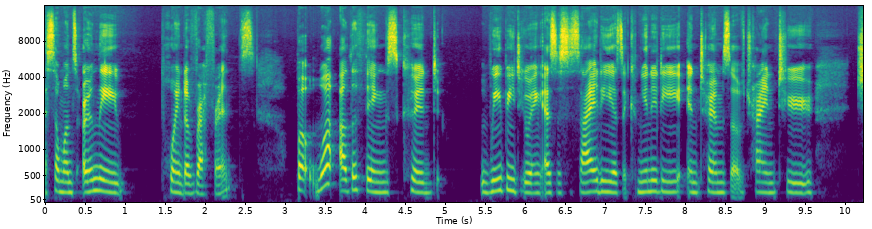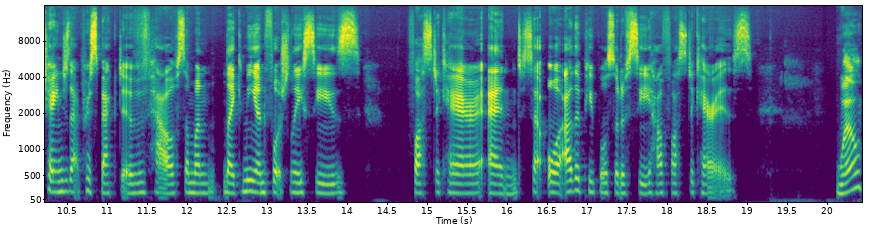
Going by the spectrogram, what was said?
someone's only point of reference. But what other things could we be doing as a society, as a community, in terms of trying to change that perspective of how someone like me unfortunately sees foster care and so, or other people sort of see how foster care is? Well,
